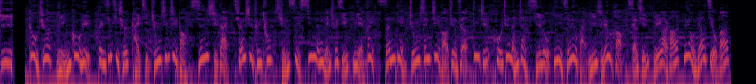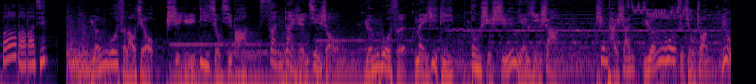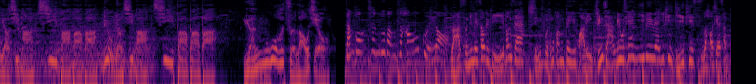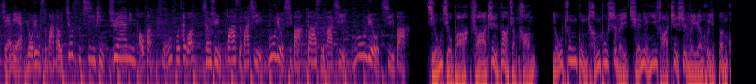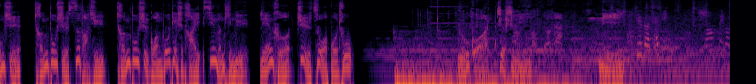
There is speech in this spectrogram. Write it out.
购车零顾虑，北京汽车开启终身质保新时代，强势推出全系新能源车型免费三电终身质保政策。地址：火车南站西路一千六百一十六号，详询零二八六幺九八八八八七。圆窝子老酒始于一九七八，三代人坚守，圆窝子每一滴都是十年以上。天台山圆窝子酒庄六幺七八七八八八六幺七八七八八八，圆窝子老酒。张哥，成都房子好贵哦。那是你没找对地方噻！幸福东方白桦林，均价六千一百元一平，地铁四号线上，见面约六十八到九十七平，全民套房，户户采光。详询八四八七五六七八八四八七五六七八。九九八法治大讲堂。由中共成都市委全面依法治市委员会办公室、成都市司法局、成都市广播电视台新闻频率联合制作播出。如果这是你，你，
